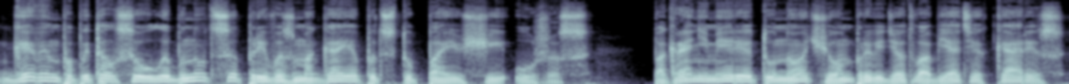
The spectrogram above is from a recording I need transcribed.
Гевин попытался улыбнуться, превозмогая подступающий ужас. По крайней мере, ту ночь он проведет в объятиях Карис,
